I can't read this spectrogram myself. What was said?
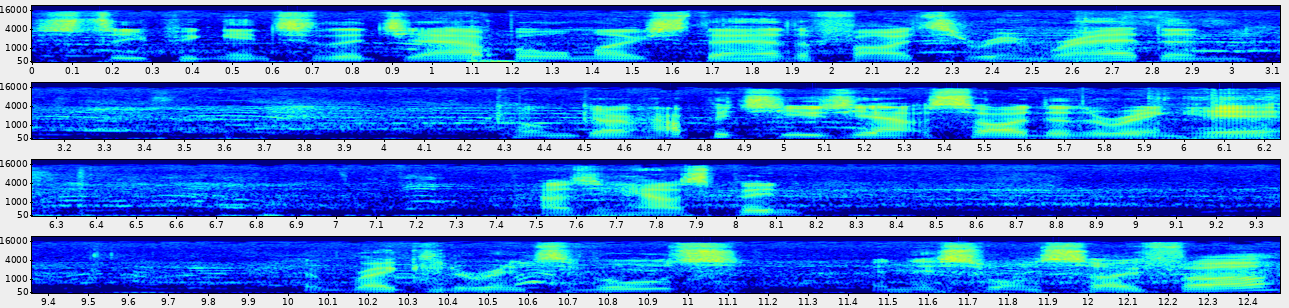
stooping into the jab, almost there. The fighter in red and Congo happy to use the outside of the ring here, as he has been at regular intervals in this one so far.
